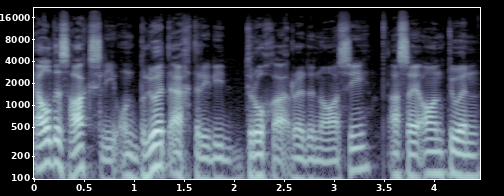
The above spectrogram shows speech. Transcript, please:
Aldous Huxley ontbloot egter hierdie droge redenasie as hy aantoon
